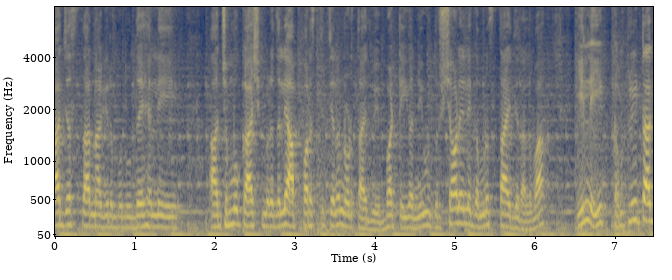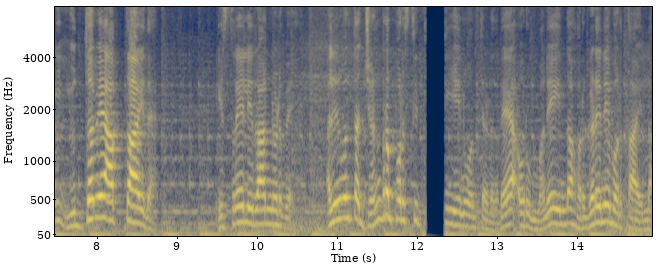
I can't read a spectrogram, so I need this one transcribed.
ರಾಜಸ್ಥಾನ ಆಗಿರ್ಬೋದು, ದೆಹಲಿ ಜಮ್ಮು ಕಾಶ್ಮೀರದಲ್ಲಿ ಆ ಪರಿಸ್ಥಿತಿಯನ್ನು ನೋಡ್ತಾ ಇದ್ವಿ. ಬಟ್ ಈಗ ನೀವು ದೃಶ್ಯಾವಳಿಯಲ್ಲಿ ಗಮನಿಸ್ತಾ ಇದ್ದೀರಲ್ವಾ? ಇಲ್ಲಿ ಕಂಪ್ಲೀಟ್ ಆಗಿ ಯುದ್ಧವೇ ಆಗ್ತಾ ಇದೆ. ಇಸ್ರೇಲ್, ಇರಾನ್ ನಡುವೆ. ಅಲ್ಲಿರುವಂಥ ಜನರ ಪರಿಸ್ಥಿತಿ ಏನು ಅಂತ ಹೇಳಿದ್ರೆ, ಅವರು ಮನೆಯಿಂದ ಹೊರಗಡೆನೇ ಬರ್ತಾ ಇಲ್ಲ.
